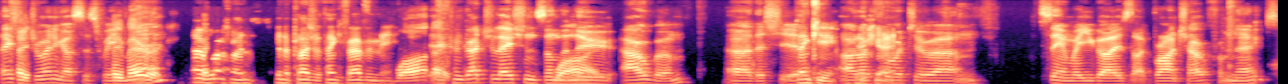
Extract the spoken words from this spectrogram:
Thanks Hey. for joining us this week. hey, Meyrick. man. no worries, man. It's been a pleasure. Thank you for having me. Why? Yeah, congratulations on the new album uh, this year. Thank you. I look Appreciate it. forward to um, seeing where you guys like branch out from next.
